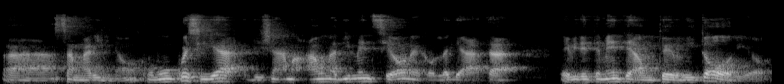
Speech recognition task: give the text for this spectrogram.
a San Marino, comunque sia, diciamo, a una dimensione collegata evidentemente a un territorio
